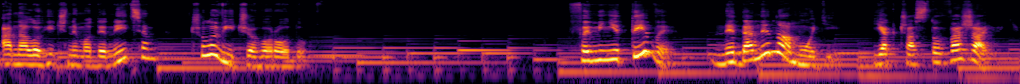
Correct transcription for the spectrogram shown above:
аналогічним одиницям чоловічого роду. Фемінітиви не данина моді, як часто вважають.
